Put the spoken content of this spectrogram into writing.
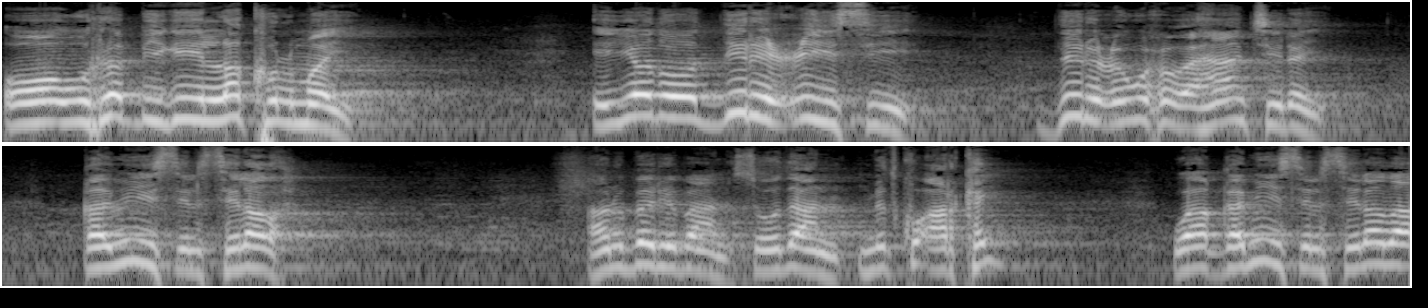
oo uu rabbigii la kulmay iyadoo diriciisii diricu wuxuu ahaan jiray qamiis silsilada. Anu beri baan soodaan mid ku arkay waa qamiis silsilada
